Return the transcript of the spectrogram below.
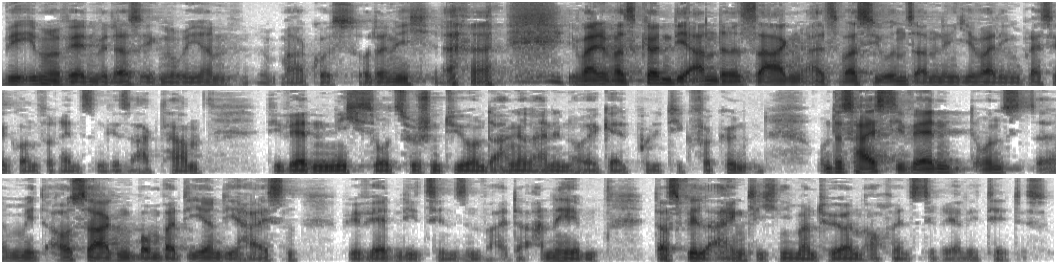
Wie immer werden wir das ignorieren, Markus, oder nicht? Ich meine, was können die anderes sagen, als was sie uns an den jeweiligen Pressekonferenzen gesagt haben? Die werden nicht so zwischen Tür und Angel eine neue Geldpolitik verkünden. Und das heißt, die werden uns äh, mit Aussagen bombardieren, die heißen, wir werden die Zinsen weiter anheben. Das will eigentlich niemand hören, auch wenn es die Realität ist.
